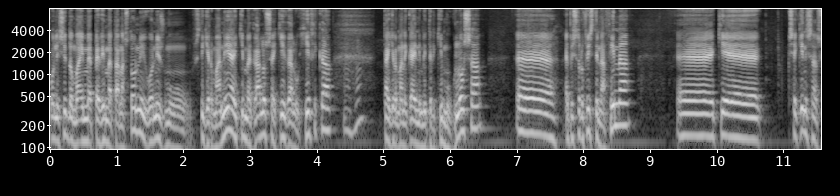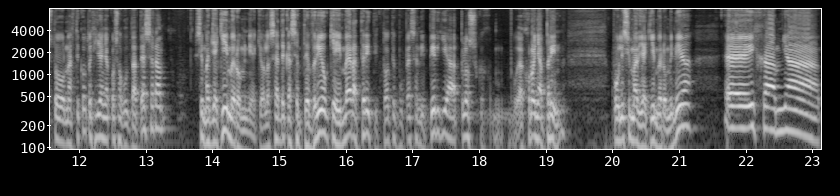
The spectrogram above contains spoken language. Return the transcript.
Πολύ σύντομα είμαι παιδί μεταναστών. Οι γονείς μου στη Γερμανία, εκεί μεγάλωσα, εκεί γαλουχήθηκα. Mm-hmm. Τα γερμανικά είναι η μητρική μου γλώσσα. Ε, επιστροφή στην Αθήνα ε, και ξεκίνησα στο ναυτικό το 1984 σημαντική ημερομηνία και όλα 11 Σεπτεμβρίου και η μέρα Τρίτη τότε που πέσανε οι πύργια απλώς χρόνια πριν. Πολύ σημαντική ημερομηνία. Ε, είχα μια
